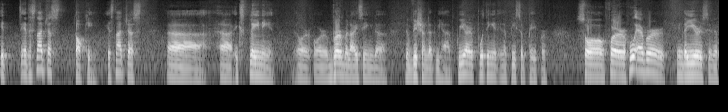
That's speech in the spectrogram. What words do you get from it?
It it is not just talking. It's not just uh, uh, explaining it or or verbalizing the the vision that we have. We are putting it in a piece of paper. So for whoever in the years in the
